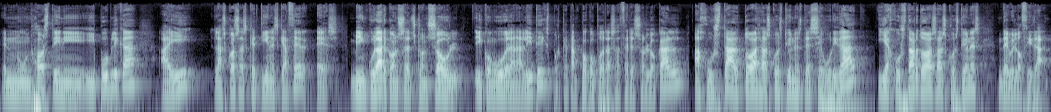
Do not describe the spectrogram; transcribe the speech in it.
en un hosting y pública, ahí las cosas que tienes que hacer es vincular con Search Console y con Google Analytics, porque tampoco podrás hacer eso en local, ajustar todas las cuestiones de seguridad y ajustar todas las cuestiones de velocidad.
